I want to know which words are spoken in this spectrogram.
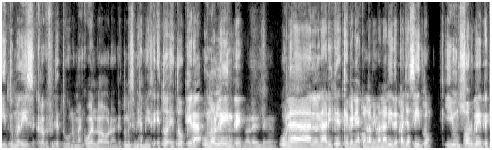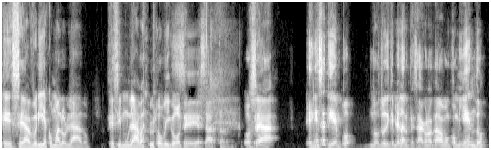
y tú me dices, creo que fuiste tú, no me acuerdo ahora, que tú me dices, mira, mira, esto, esto que era unos lentes, una nariz que, que, venía con la misma nariz de payasito y un sorbete que se abría como a los lados, que simulaba los bigotes. Sí, exactamente. O sea, en ese tiempo, nosotros dije, mira, pensaba que nos estábamos comiendo.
